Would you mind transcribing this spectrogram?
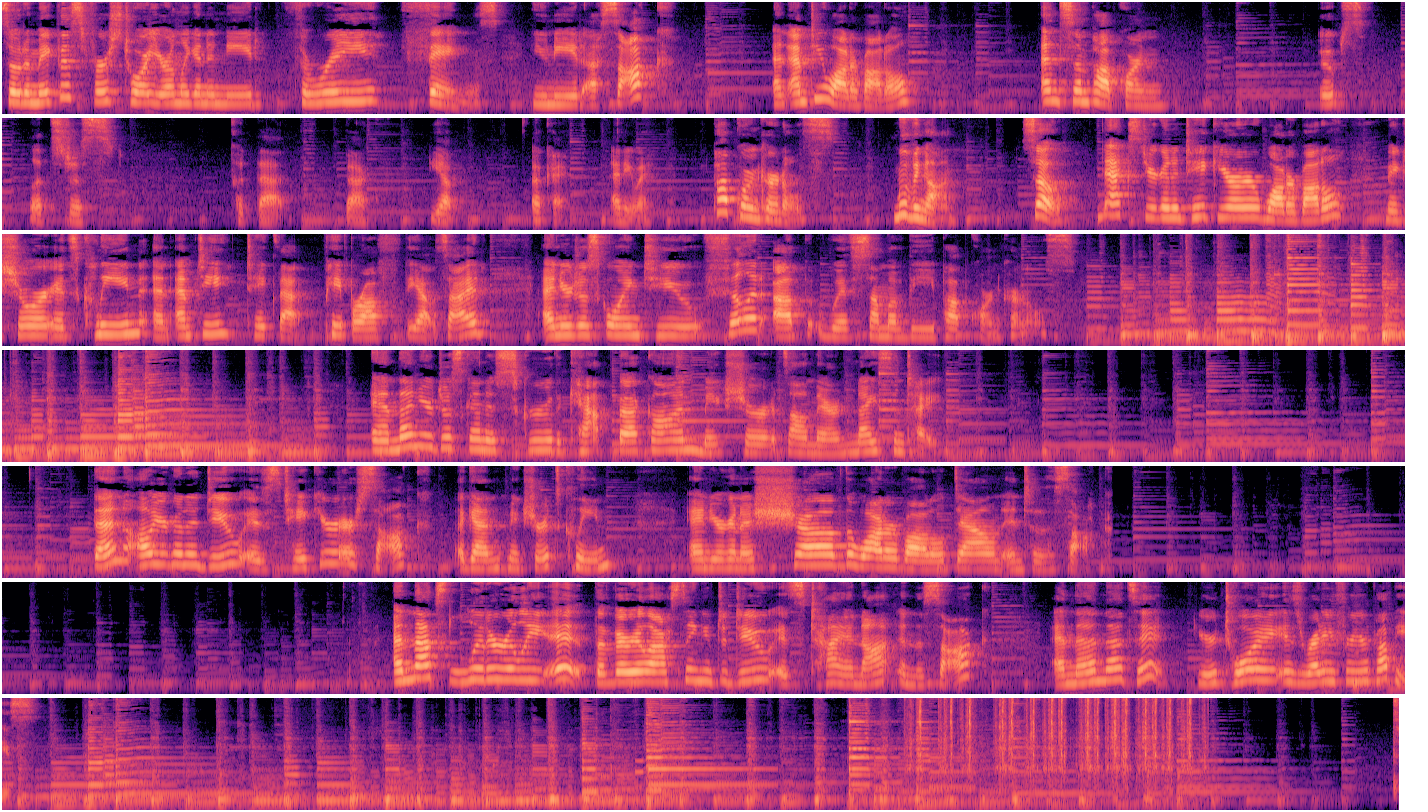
So to make this first toy, you're only going to need three things. You need a sock, an empty water bottle, and some popcorn. Oops. Let's just put that back. Yep. Okay. Anyway, popcorn kernels. Moving on. So, next you're going to take your water bottle, make sure it's clean and empty, take that paper off the outside, and you're just going to fill it up with some of the popcorn kernels. And then you're just to screw the cap back on, make sure it's on there nice and tight. Then all you're to do is take your sock, again make sure it's clean, and you're to shove the water bottle down into the sock. And that's literally it. The very last thing you have to do is tie a knot in the sock, and then that's it. Your toy is ready for your puppies.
